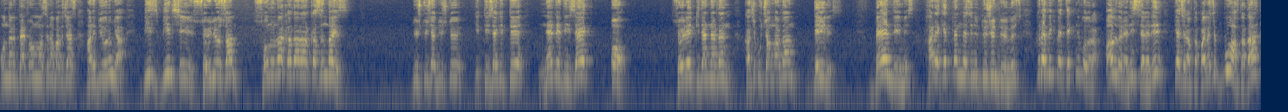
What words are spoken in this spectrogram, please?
Onların performansına bakacağız. Hani diyorum ya biz bir şeyi söylüyorsam sonuna kadar arkasındayız. Düştüyse düştü, gittiyse gitti. Ne dediysek o. Söyleyip gidenlerden, kaçıp uçanlardan değiliz. Beğendiğimiz, hareketlenmesini düşündüğümüz grafik ve teknik olarak al veren hisseleri geçen hafta paylaşıp bu haftada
